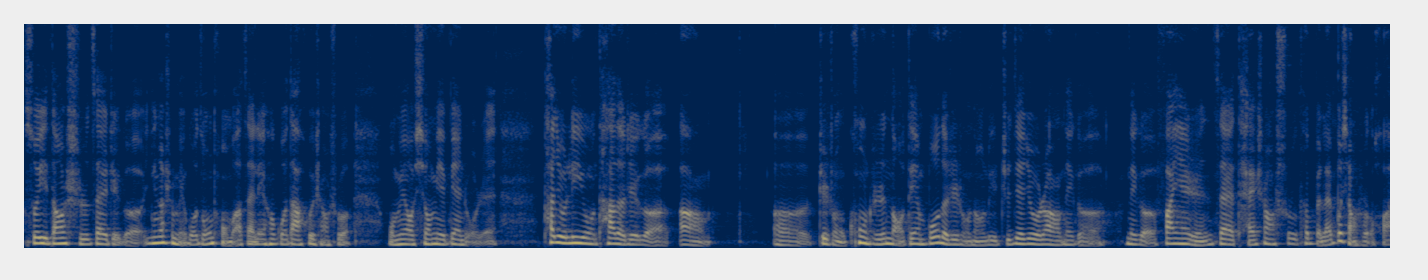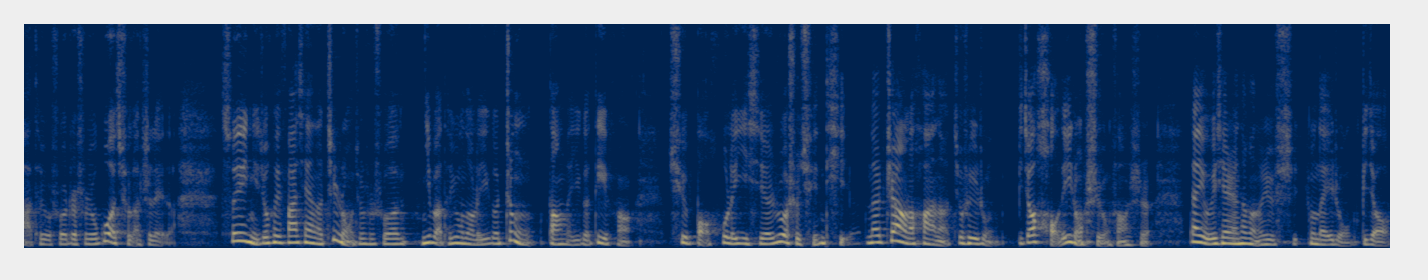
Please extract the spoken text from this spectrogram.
所以当时在这个应该是美国总统吧，在联合国大会上说我们要消灭变种人，他就利用他的这个啊。呃，这种控制人脑电波的这种能力，直接就让那个那个发言人在台上说了他本来不想说的话，他就说这事就过去了之类的。所以你就会发现呢，这种就是说你把它用到了一个正当的一个地方，去保护了一些弱势群体。那这样的话呢，就是一种比较好的一种使用方式。但有一些人他可能就是用在一种比较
